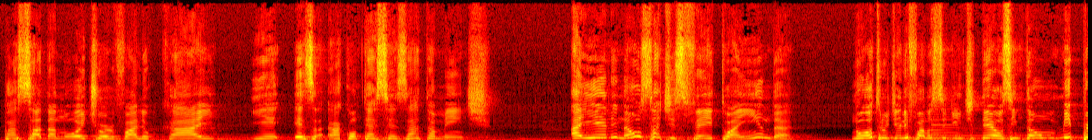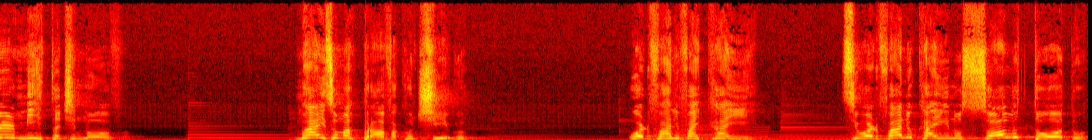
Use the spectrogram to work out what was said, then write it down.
passada a noite, o orvalho cai e exa acontece exatamente. Aí ele não satisfeito ainda, no outro dia ele fala o seguinte: Deus, então me permita de novo, mais uma prova contigo o orvalho vai cair. Se o orvalho cair no solo todo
